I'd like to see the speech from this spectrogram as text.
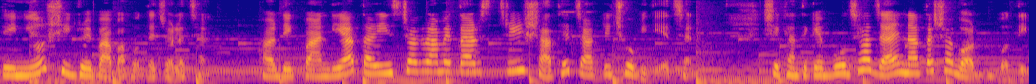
তিনিও শীঘ্রই বাবা হতে চলেছেন। হার্দিক পান্ডিয়া তার ইনস্টাগ্রামে তার স্ত্রীর সাথে চারটি ছবি দিয়েছেন। সেখান থেকে বোঝা যায় নাতাশা গর্ভবতী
